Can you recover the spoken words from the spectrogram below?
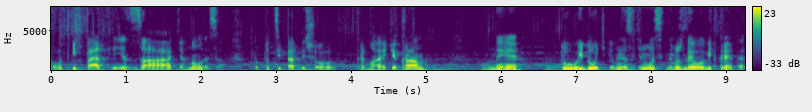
От і петлі затягнулися. Тобто ці петлі, що тримають екран, вони туго йдуть і вони затягнулися, неможливо відкрити.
